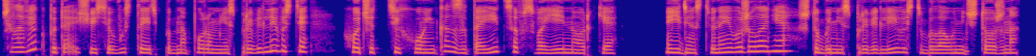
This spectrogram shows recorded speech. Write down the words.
Человек, пытающийся выстоять под напором несправедливости, хочет тихонько затаиться в своей норке. Единственное его желание — чтобы несправедливость была уничтожена.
